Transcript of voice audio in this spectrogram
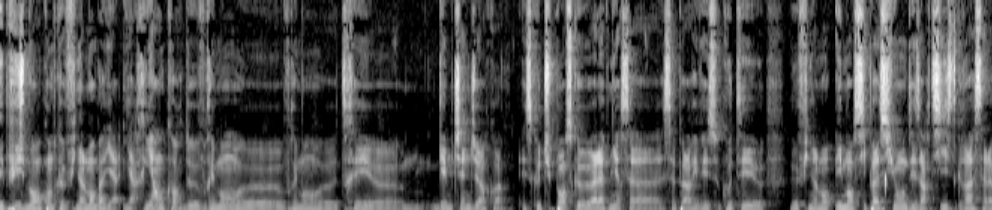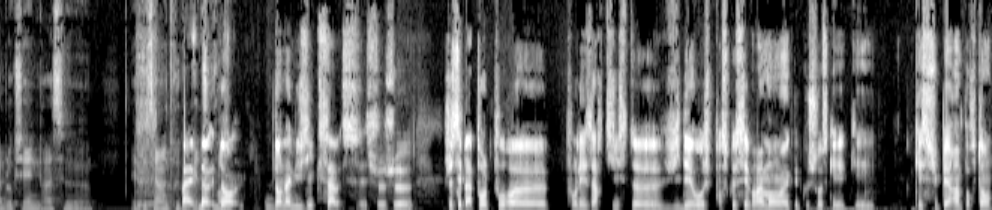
Et puis je me rends compte que finalement, bah, il n'y a, y a rien encore de vraiment, euh, vraiment euh, très euh, game changer. quoi. Est-ce que tu penses qu'à l'avenir, ça, ça peut arriver ce côté finalement émancipation des artistes grâce à la blockchain, grâce... Est-ce que c'est un truc... Bah, dans, dans dans la musique, ça, je, je je sais pas pour pour pour les artistes vidéo, je pense que c'est vraiment quelque chose qui est qui est qui est super important.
